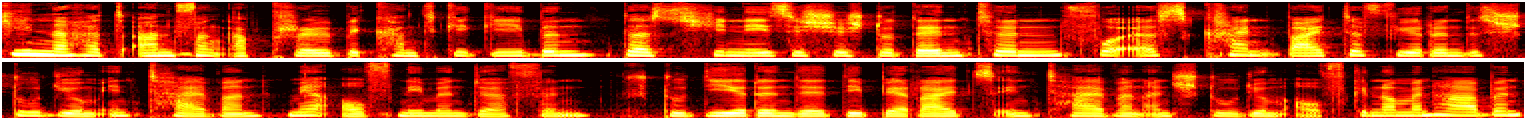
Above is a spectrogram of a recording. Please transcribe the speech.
China hat Anfang April bekannt gegeben, dass chinesische Studenten vorerst kein weiterführendes Studium in Taiwan mehr aufnehmen dürfen. Studierende, die bereits in Taiwan ein Studium aufgenommen haben,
